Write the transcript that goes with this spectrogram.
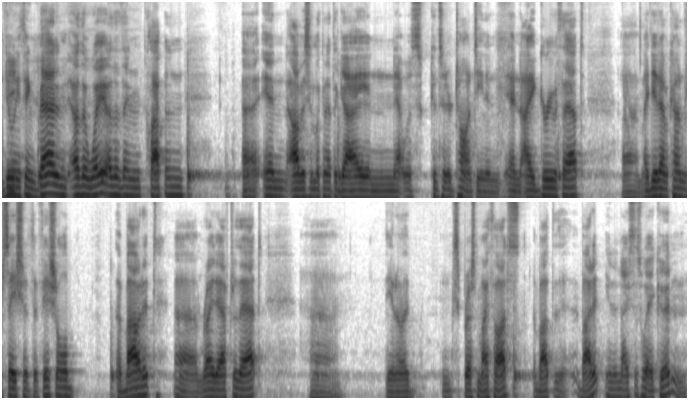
do anything bad in other way other than clapping uh, and obviously looking at the guy, and that was considered taunting, and, and I agree with that. Um, I did have a conversation with the official about it um, right after that. Um, you know, I expressed my thoughts about the about it in the nicest way I could, and,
